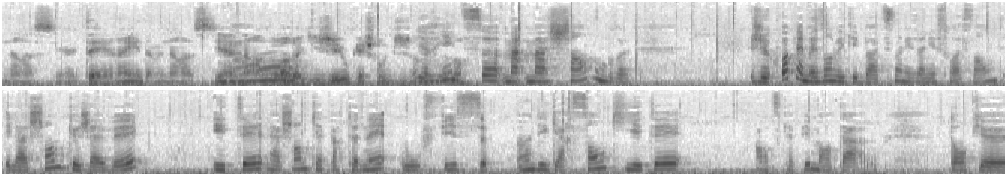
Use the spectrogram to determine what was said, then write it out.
un, ancien un terrain d'un ancien Non. endroit religieux ou quelque chose du genre? Il n'y a rien de ça. Ma, ma chambre, je crois que la maison avait été bâtie dans les années 60 et la chambre que j'avais était la chambre qui appartenait au fils, un des garçons qui était handicapé mental. Donc, euh,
